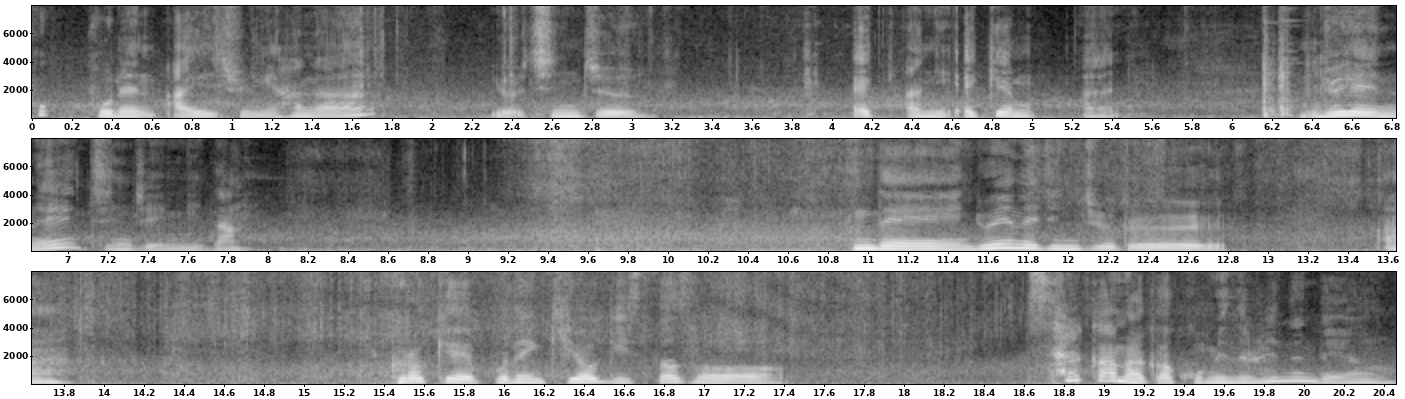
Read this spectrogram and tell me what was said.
훅 보낸 아이 중에 하나 요 진주 액 아니 액겜 아 유해네 진주입니다. 근데 유엔의 진주를 아 그렇게 보낸 기억이 있어서 살까 말까 고민을 했는데요.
